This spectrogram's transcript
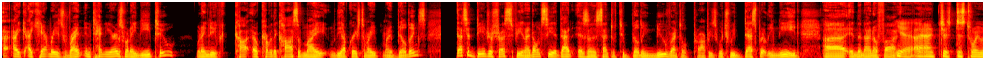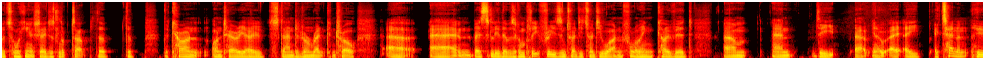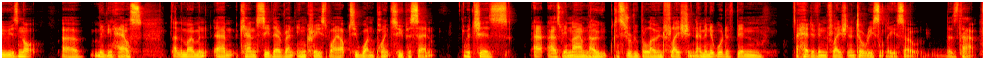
i, I can't raise rent in 10 years when i need to when i need to co- uh, cover the cost of my the upgrades to my my buildings that's a dangerous recipe, and I don't see that as an incentive to building new rental properties, which we desperately need uh, in the 905. Yeah, I just just while you were talking, actually, I just looked up the the the current Ontario standard on rent control, uh, and basically there was a complete freeze in 2021 following COVID, um, and the uh, you know a, a, a tenant who is not uh, moving house at the moment um, can see their rent increased by up to 1.2 percent which is, as we now know, considerably below inflation. I mean, it would have been ahead of inflation until recently, so there's that.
